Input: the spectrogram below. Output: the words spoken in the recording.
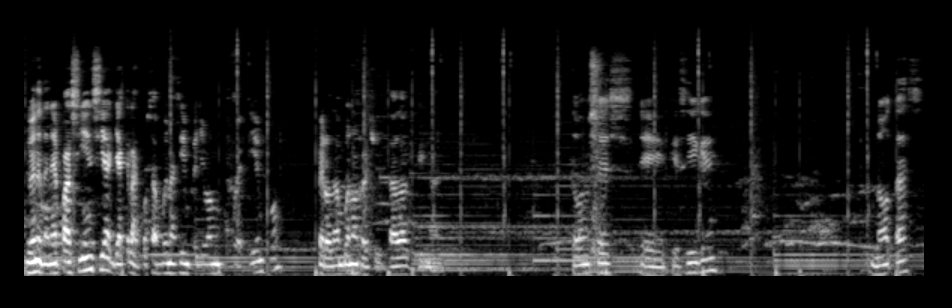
Deben tener paciencia ya que las cosas buenas siempre llevan un poco de tiempo pero dan buenos resultados al final. Entonces, eh, ¿qué sigue? Notas.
